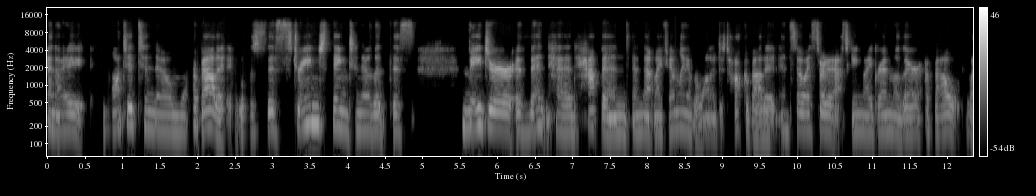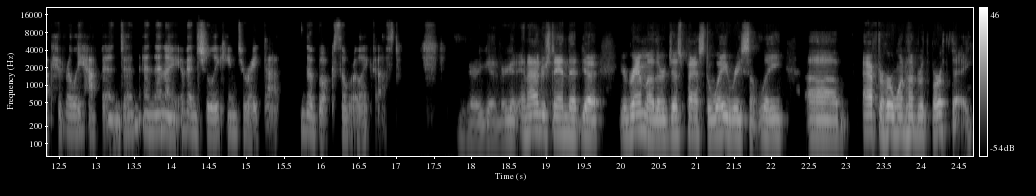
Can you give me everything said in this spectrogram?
and I wanted to know more about it. It was this strange thing to know that this major event had happened and that my family never wanted to talk about it. And so I started asking my grandmother about what had really happened. And, and then I eventually came to write that, the book, Silver Like Dust. Very good, very good. And I understand that uh, your grandmother just passed away recently uh, after her 100th birthday.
